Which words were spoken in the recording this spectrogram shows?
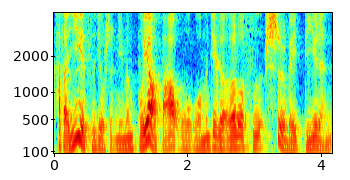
他的意思就是，你们不要把我我们这个俄罗斯视为敌人，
